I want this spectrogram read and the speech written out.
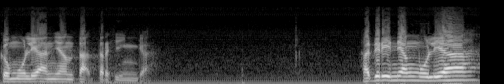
kemuliaan yang tak terhingga. Hadirin yang mulia,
